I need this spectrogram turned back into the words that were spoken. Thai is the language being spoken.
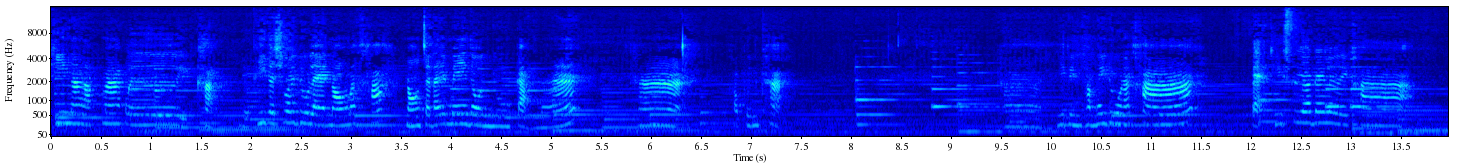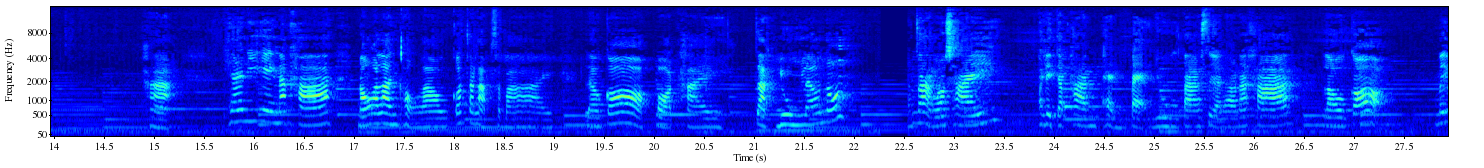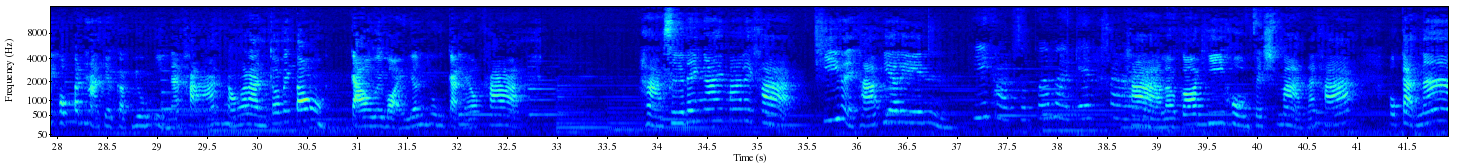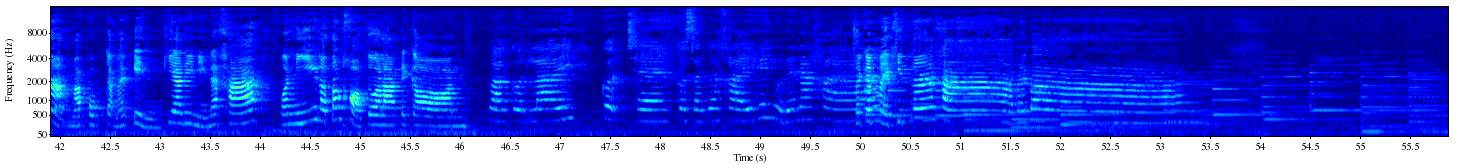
พี่น่ารักมากเลยค่ะ เดี๋ยวพี่จะช่วยดูแลน้องนะคะ น้องจะได้ไม่โดนยุงกัดนะค่ะขอบคุณค่ะอ่าพี่ลินทำให้ดูนะคะ แปะที่เสื้อได้เลยค่ะ ค่ะ แค่นี้เองนะคะ น้องอลันของเราก็จะหลับสบาย แล้วก็ปลอดภัยจากยุงแล้วเนาะหลังจากเราใช้ผลิตภัณฑ์แผ่นแปะยุงตาเสือแล้วนะคะ เราก็ไม่พบปัญหาเกี่ยวกับยุงอีกนะคะ น้องอลันก็ไม่ต้องเกาบ่อยๆเรื่องยุงกัดแล้วค่ะ หาซื้อได้ง่ายมากเลยค่ะ ที่ไหนคะพี่อริน ที่ท็อปซูเปอร์มาร์เก็ตค่ะ ค่ะ แล้วก็ที่ Home Fresh Mart นะคะ โอกาสหน้ามาพบกับแม่ปิ่นพี่อารีนิงนะคะ วันนี้เราต้องขอตัวลาไปก่อน ฝากกดไลค์ กดแชร์ กด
